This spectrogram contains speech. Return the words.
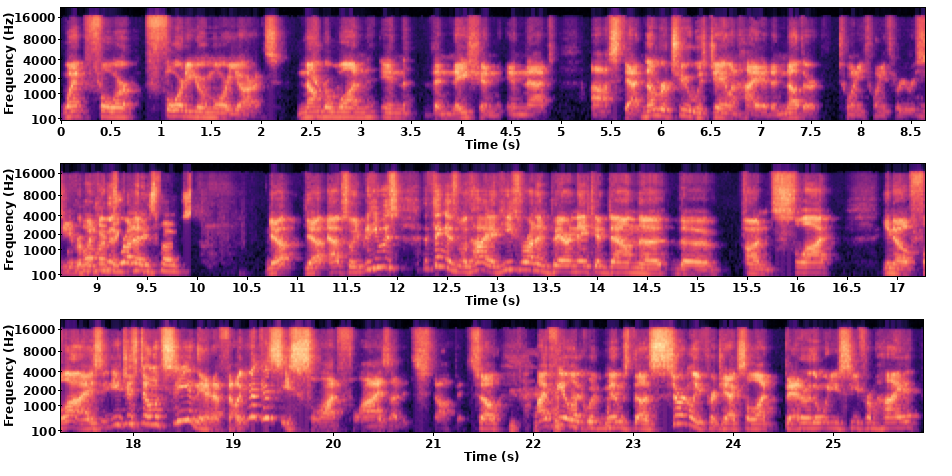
went for 40 or more yards. Number one in the nation in that uh, stat. Number two was Jalen Hyatt, another 2023 receiver. But he was running, plays, folks. Yep, yep, absolutely. But he was the thing is with Hyatt, he's running bare naked down the the on slot you know, flies that you just don't see in the NFL. You're not going to see slot flies on it. Stop it. So I feel like what Mims does certainly projects a lot better than what you see from Hyatt.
